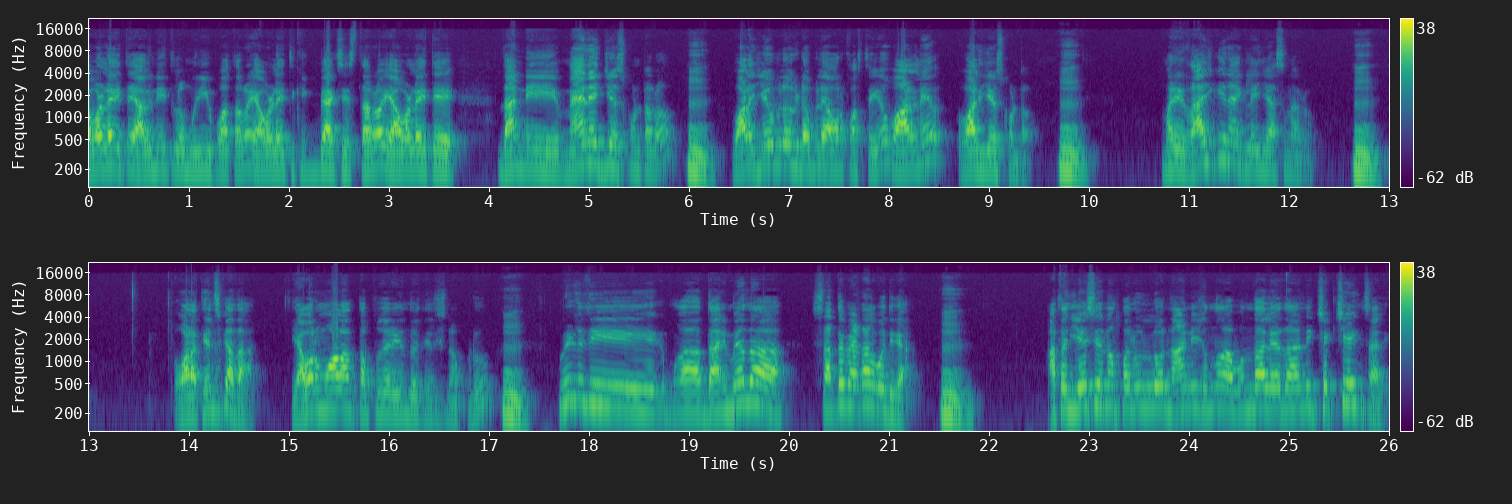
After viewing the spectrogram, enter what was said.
ఎవళ్ళైతే అవినీతిలో మునిగిపోతారో ఎవళ్ళైతే కిక్ బ్యాక్స్ ఇస్తారో ఎవళ్ళైతే దాన్ని మేనేజ్ చేసుకుంటారో. వాళ్ళ జేబులోకి డబ్బులు ఎవరికి వస్తాయో వాళ్ళనే వాళ్ళు చేసుకుంటారు. మరి రాజకీయ నాయకులు ఏం చేస్తున్నారు. వాళ్ళకి తెలుసు కదా ఎవరి మూలం తప్పు జరిగిందో తెలిసినప్పుడు. వీళ్ళది దాని మీద శ్రద్ధ పెట్టాలి కొద్దిగా. అతను చేసిన పనుల్లో నాణ్యత ఉందా ఉందా లేదా అని చెక్ చేయించాలి.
